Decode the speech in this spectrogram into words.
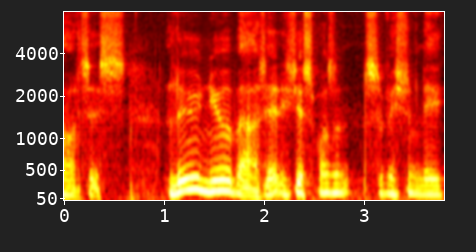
artists. Lou knew about it, he just wasn't sufficiently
